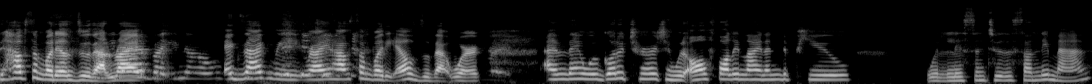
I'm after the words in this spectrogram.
have somebody else do that right Dad, but you know. exactly right have somebody else do that work Right. and then we'll go to church and we'd all fall in line in the pew we'd listen to the sunday mass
